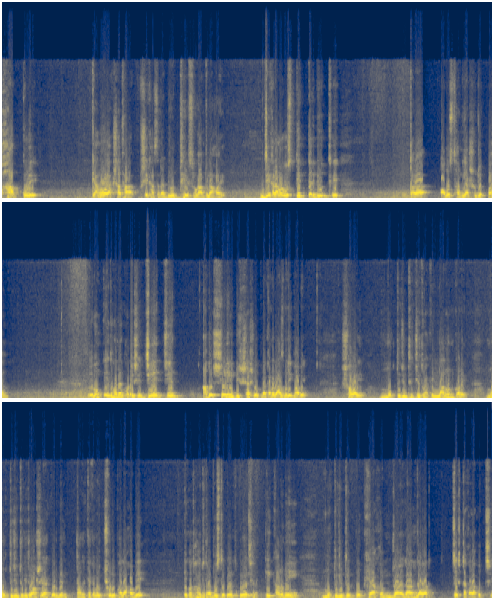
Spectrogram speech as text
ভাব করে কেন একসাথে শেখ হাসিনার বিরুদ্ধে স্লোগান তোলা হয়? যেখানে আমার অস্তিত্বের বিরুদ্ধে তারা অবস্থান নেওয়ার সুযোগ পায়। এবং এই ধরনের ঘটেছে। যে যে আদর্শেরই বিশ্বাসী হোক না কেন, রাজনৈতিকভাবে সবাই মুক্তিযুদ্ধের চেতনাকে লালন করে। মুক্তিযুদ্ধকে যে অস্বীকার করবেন, তাদেরকে একেবারে ছুড়ে ফেলা হবে। এ কথা হয়তো তারা বুঝতে পেরে- পেরেছেন। এই কারণেই মুক্তিযুদ্ধের পক্ষে এখন জয়গান গাওয়ার চেষ্টা করা হচ্ছে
